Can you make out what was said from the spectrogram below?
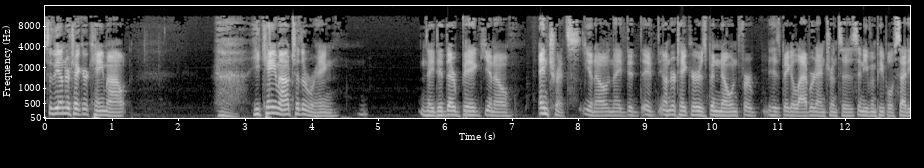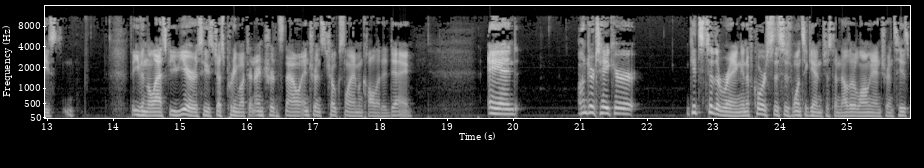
So The Undertaker came out. He came out to the ring. And they did their big, you know, entrance, you know, and they did. Undertaker has been known for his big elaborate entrances, and even people have said he's even the last few years, he's just pretty much an entrance now, entrance choke slam and call it a day. And Undertaker gets to the ring, and of course, this is once again just another long entrance. His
